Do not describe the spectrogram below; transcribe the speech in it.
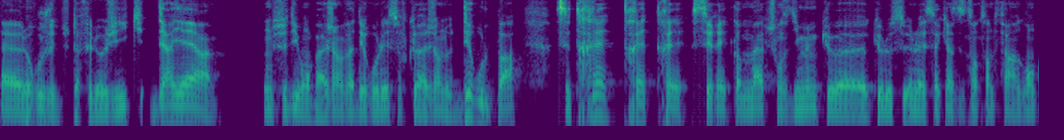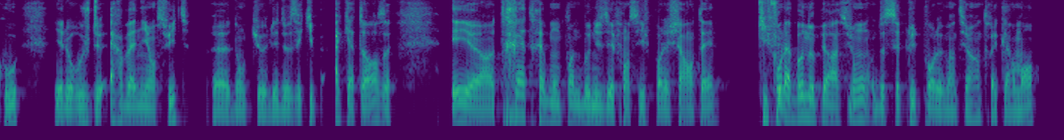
Le rouge est tout à fait logique. Derrière, on se dit bon bah Agen va dérouler, sauf que Agen ne déroule pas. C'est très très très serré comme match. On se dit même que euh, le, le SA15 est en train de faire un grand coup. Il y a le rouge de Herbani ensuite, euh, donc euh, les deux équipes à 14 et un très très bon point de bonus défensif pour les Charentais qui font la bonne opération de cette lutte pour le maintien, hein, très clairement.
